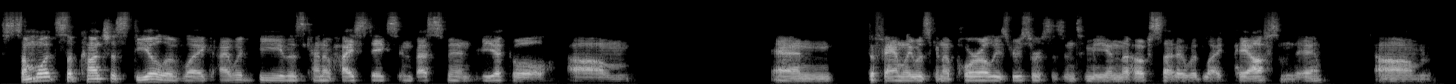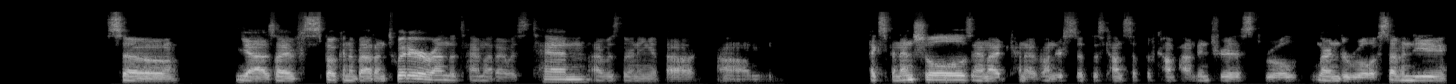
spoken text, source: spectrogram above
somewhat subconscious deal of like i would be this kind of high stakes investment vehicle um, and the family was going to pour all these resources into me in the hopes that it would like pay off someday. Um, so yeah, as I've spoken about on Twitter, around the time that I was 10, I was learning about um, exponentials and I'd kind of understood this concept of compound interest, rule, learned the rule of 70.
